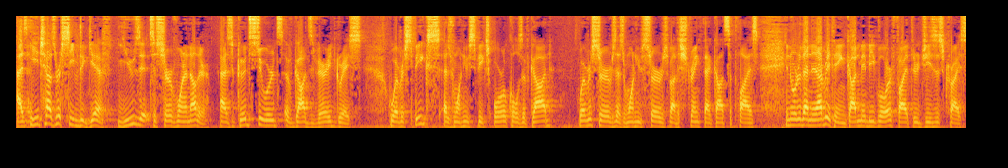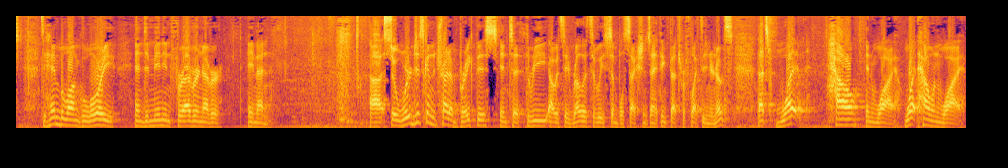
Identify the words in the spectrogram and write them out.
As each has received a gift, use it to serve one another, as good stewards of God's varied grace. Whoever speaks, as one who speaks oracles of God Whoever serves as one who serves by the strength that God supplies, in order that in everything God may be glorified through Jesus Christ. To him belong glory and dominion forever and ever. Amen. Uh, so we're just going to try to break this into three, I would say, relatively simple sections. And I think that's reflected in your notes. That's what, how, and why. What, how, and why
